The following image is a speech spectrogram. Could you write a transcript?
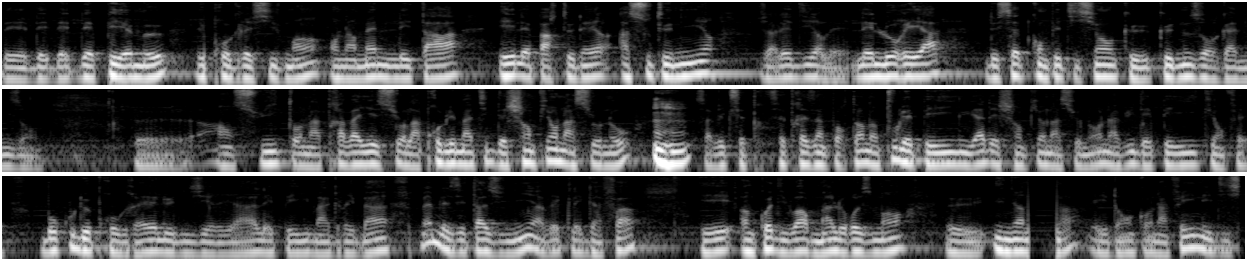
PME et progressivement on emmène l'État et les partenaires à soutenir, j'allais dire, les, lauréats de cette compétition que, que nous organisons. Euh, ensuite, on a travaillé sur la problématique des champions nationaux. Mhm. Vous savez que c'est très important. Dans tous les pays, il y a des champions nationaux. On a vu des pays qui ont fait beaucoup de progrès, le Nigeria, les pays maghrébins, même les États-Unis avec les GAFA. Et en Côte d'Ivoire, malheureusement, euh, il n'y en a pas. Et donc, on a fait une édition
